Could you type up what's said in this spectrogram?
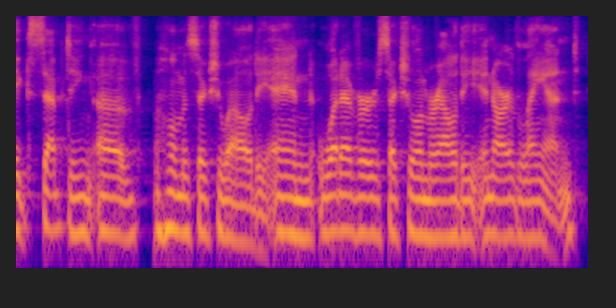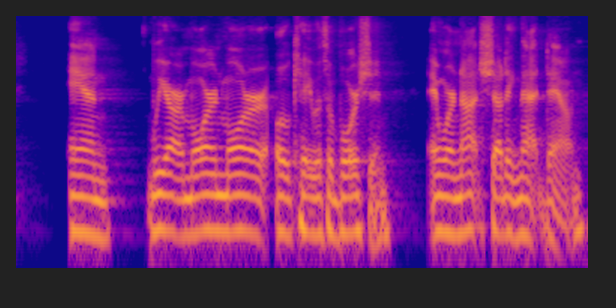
accepting of homosexuality and whatever sexual immorality in our land. And we are more and more okay with abortion and we're not shutting that down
